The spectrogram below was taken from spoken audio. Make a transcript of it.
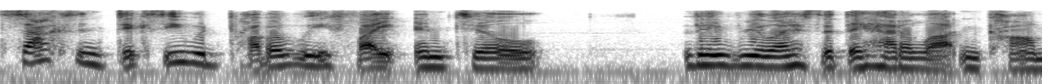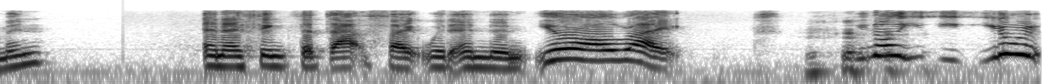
Socks and Dixie would probably fight until they realized that they had a lot in common. And I think that that fight would end in, you're all right. You know, you, you- you're,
